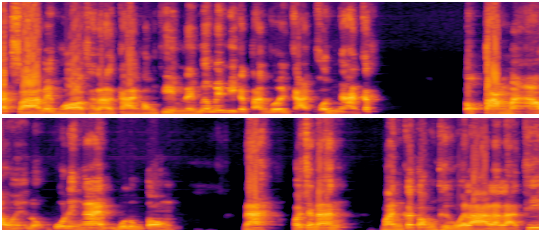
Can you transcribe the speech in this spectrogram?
รักษาไม่พอสถานการณ์ของทีมในเมื่อไม่มีกัปตันบริการผลงานก็ตกต่ำมาเอ้าพูดง่ายๆพูดตรงๆนะ เพราะฉะนั้นมันก็ต้องถึงเวลาแล้วล่ะที่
